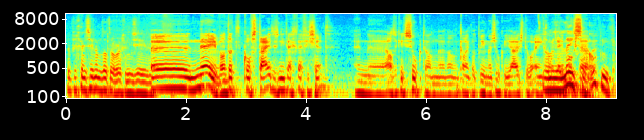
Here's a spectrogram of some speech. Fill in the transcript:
Heb je geen zin om dat te organiseren? Eh, nee, want dat kost tijd, is niet echt efficiënt. En eh, als ik iets zoek, dan, eh, dan kan ik dat prima zoeken, juist door één Ja, maar grote je leest ze ook niet.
